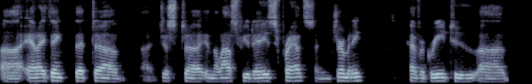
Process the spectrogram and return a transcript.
Uh, and I think that uh, just in the last few days, France and Germany have agreed to um,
